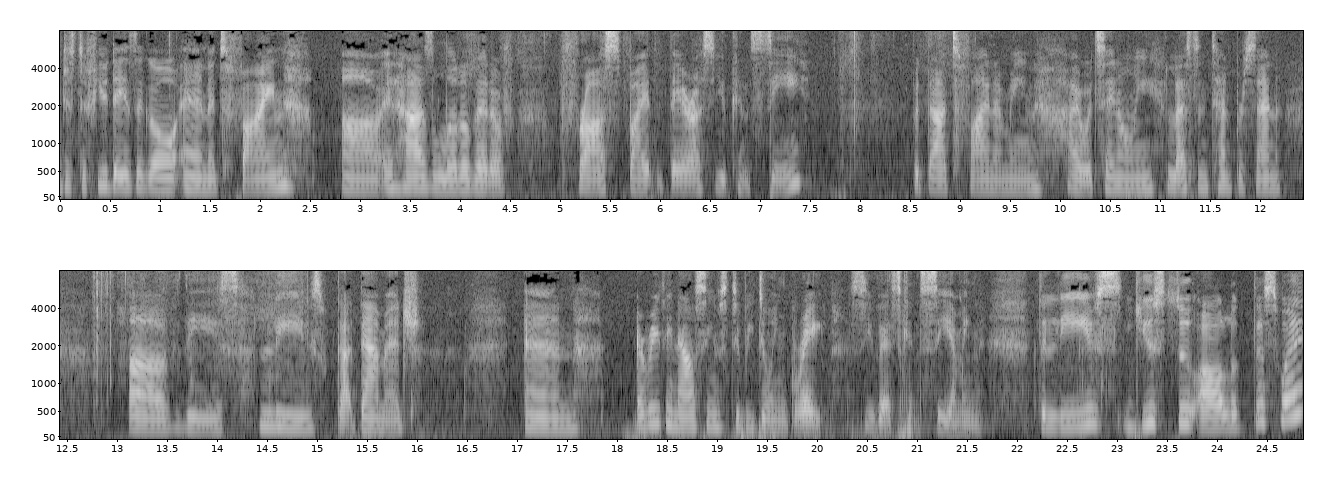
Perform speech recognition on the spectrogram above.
just a few days ago and it's fine. Uh, it has a little bit of frostbite there as you can see. But that's fine. I mean I would say only less than 10% of these leaves got damaged. And everything else seems to be doing great so you guys can see. I mean the leaves used to all look this way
